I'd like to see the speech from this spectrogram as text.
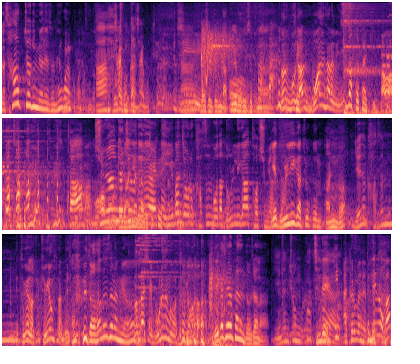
그러니까 사업적인 면에서는 해고할 것 같은데. 잘 못해, 잘 못해. 내가 제일 너무 나쁘게 보고 있었구나. 너는 뭐난 뭐 하는 사람이니? 수박 겉핥기. 자 중요한 결정을 많이 한다고 내려야 할 때. 일반적으로 가슴보다 논리가 더얘 중요하다 논리가 조금 아닌가? 얘는 가슴 동현 너좀 조용히 하면 안 돼? 아, 왜나 하는 사람이야? 넌날잘 모르는 것 같아 동현아. 내가 생각하는 너잖아. 얘는 좀꽉 근데 차야. 아, 그러면 필로 가?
